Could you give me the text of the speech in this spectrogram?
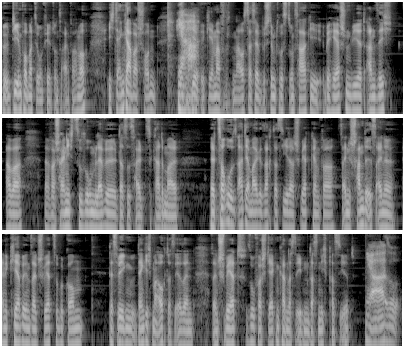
die Information fehlt uns einfach noch. Ich denke aber schon, ja. ich, ich gehe mal davon aus, dass er bestimmt Rüstungshaki beherrschen wird an sich, aber äh, wahrscheinlich zu so einem Level, dass es halt gerade mal äh, Zorro hat ja mal gesagt, dass jeder Schwertkämpfer seine Schande ist, eine, eine Kerbe in sein Schwert zu bekommen. Deswegen denke ich mal auch, dass er sein, sein Schwert so verstärken kann, dass eben das nicht passiert. Ja, also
